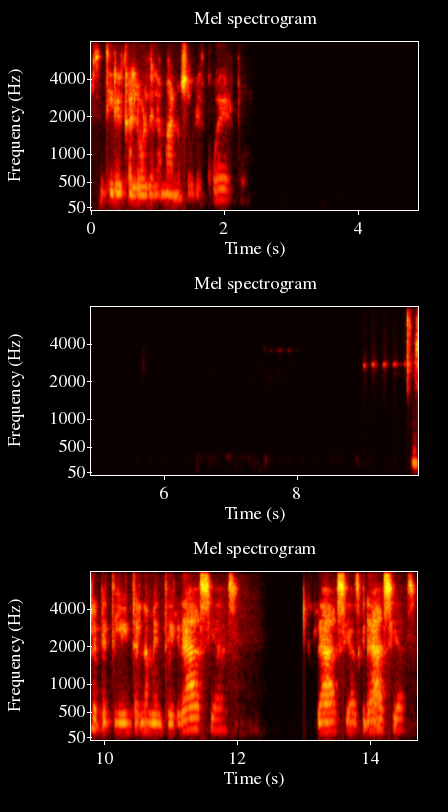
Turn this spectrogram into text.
Sentir el calor de la mano sobre el cuerpo. Y repetir internamente gracias, gracias, gracias.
